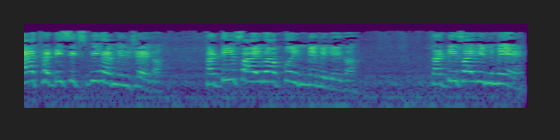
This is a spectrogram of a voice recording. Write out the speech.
है थर्टी सिक्स भी है मिल जाएगा। थर्टी फाइव आपको इनमें मिलेगा। थर्टी फाइव इनमें है।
